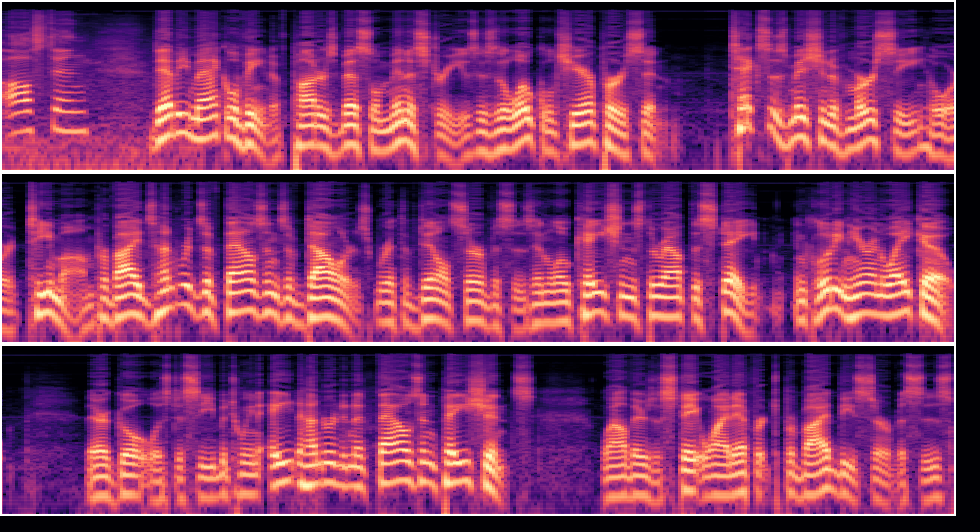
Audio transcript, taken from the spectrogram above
Austin. Debbie McElveen of Potter's Vessel Ministries is the local chairperson. Texas Mission of Mercy, or TMOM, provides hundreds of thousands of dollars worth of dental services in locations throughout the state, including here in Waco. Their goal is to see between 800 and 1,000 patients. While there's a statewide effort to provide these services,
